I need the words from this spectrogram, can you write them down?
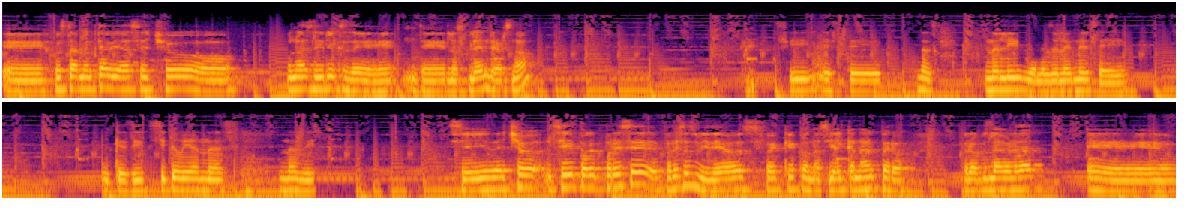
eh, justamente habías hecho unas lyrics de, de los Blenders, ¿no? sí este unos, unos lyrics de los Blenders de y que sí, sí tuvieron unas unas Sí, de hecho, sí, por, por ese, por esos videos fue que conocí el canal, pero, pero pues la verdad, eh,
